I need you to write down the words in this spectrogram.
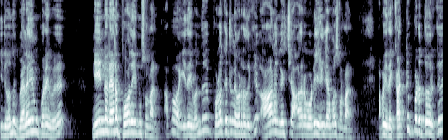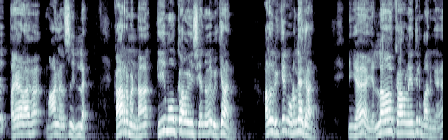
இது வந்து விலையும் குறைவு. நீண்ட நேரம் போதைக்குன்னு சொல்கிறாங்க அப்போ இதை வந்து புழக்கத்தில் வர்றதுக்கு ஆளுங்கட்சி ஆதரவோடு இயங்குற மாதிரி சொல்கிறாங்க அப்போ இதை கட்டுப்படுத்துவதற்கு தயாராக மாநில அரசு இல்லை. காரணம் என்ன? திமுகவை சேர்ந்ததை விற்கிறாங்க. அல்லது விற்க உடனே இருக்கிறாங்க நீங்கள் எல்லா காவல் நிலையத்திலும் பாருங்கள்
